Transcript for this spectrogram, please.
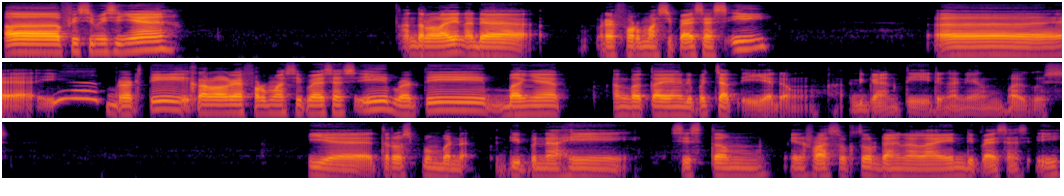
uh, visi misinya antara lain ada reformasi PSSI. Eh uh, ya berarti kalau reformasi PSSI berarti banyak anggota yang dipecat iya dong diganti dengan yang bagus iya terus pembena dibenahi sistem infrastruktur dan lain-lain di PSSI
